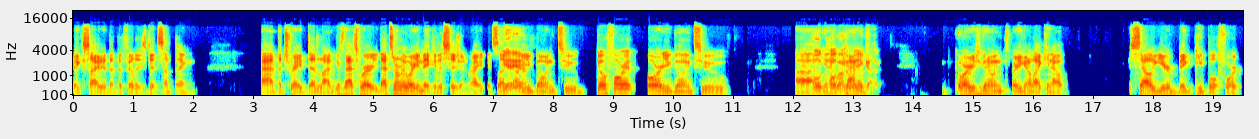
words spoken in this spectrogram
excited that the Phillies did something at the trade deadline because that's where that's normally where you make a decision, right? It's like, Yeah, yeah. are you going to go for it or are you going to uh Yeah, hold you know, hold on to what of- you got. Or are you going to are you going to like you know sell your big people for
